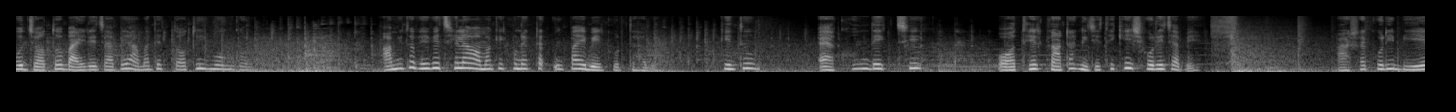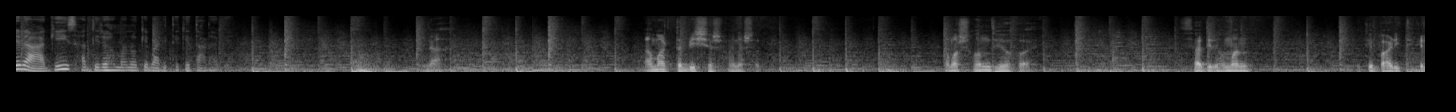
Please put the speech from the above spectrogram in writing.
ও যত বাইরে যাবে, আমাদের ততই মঙ্গল। আমি তো ভেবেছিলাম আমাকে কোনো একটা উপায় বের করতে হবে। কিন্তু এখন দেখছি পথের কাঁটা নিজে থেকেই সরে যাবে। আশা করি বিয়ের আগেই সাদির রহমান ওকে বাড়ি থেকে তাড়াবে। না। আমার তা বিশ্বাস হয় না সত্যি আমার সন্দেহ হয় সাদির রহমান ওকে বাড়ি থেকে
